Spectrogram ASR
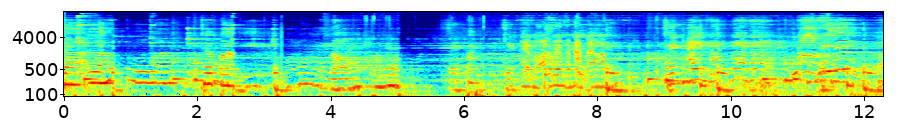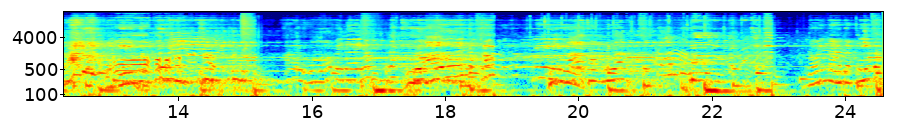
จะลักตัวเธอไปห้องนอนเสกไปเสกเรียบร้อยลเรียนกันหนักแล้วครับเสกไอ้น้องแน่แน่โอ้โหาเลยครับแล้วลงเลยกับเขาเลยครับนี่มาส่งเรือน้อยหนาแบบนี้ก็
